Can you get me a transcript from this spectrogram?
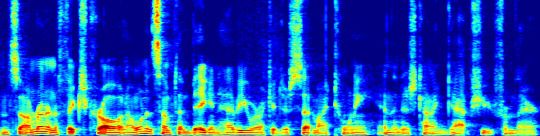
And so I'm running a fixed crawl, and I wanted something big and heavy where I could just set my 20 and then just kind of gap shoot from there.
